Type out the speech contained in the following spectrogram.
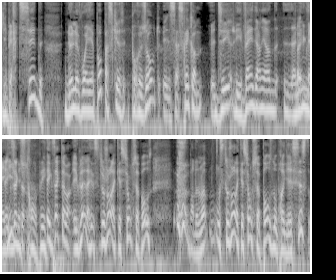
liberticide, ne le voyaient pas parce que pour eux autres, euh, ça serait comme dire les 20 dernières années de ma vie, je me suis trompé. Exactement. Et là, c'est toujours la question que se pose. Pardonne-moi. C'est toujours la question que se posent nos progressistes,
